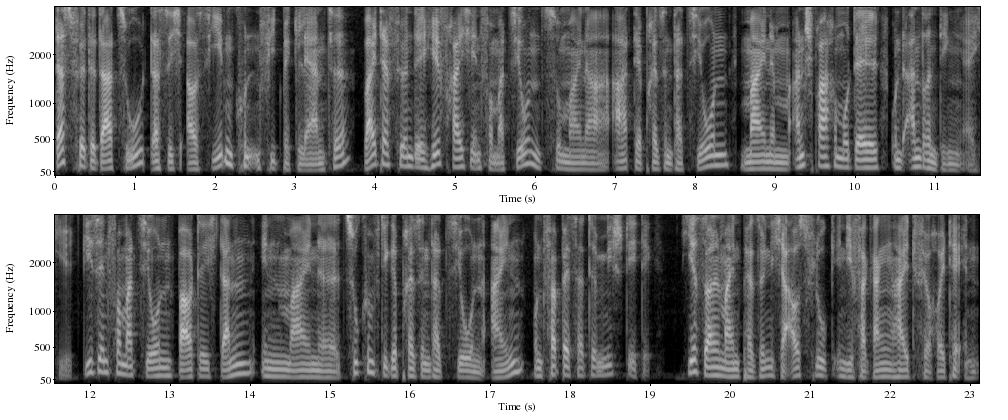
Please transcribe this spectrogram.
Das führte dazu, dass ich aus jedem Kundenfeedback lernte, weiterführende hilfreiche Informationen zu meiner Art der Präsentation, meinem Ansprachemodell und anderen Dingen erhielt. Diese Informationen baute ich dann in meine zukünftige Präsentation ein und verbesserte mich stetig. Hier soll mein persönlicher Ausflug in die Vergangenheit für heute enden.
